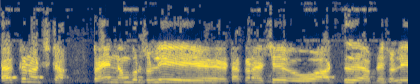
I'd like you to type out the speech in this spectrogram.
டக்குன்னு அடிச்சிட்டான். ட்ரெயின் நம்பர் சொல்லி டக்குன்னு அடிச்சு ஓ, அடுத்தது அப்படின்னு சொல்லி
